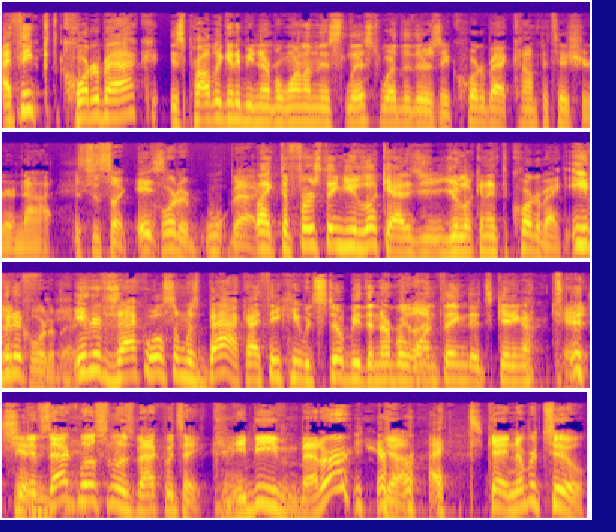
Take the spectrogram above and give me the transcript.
I think the quarterback is probably going to be number one on this list, whether there's a quarterback competition or not. It's just like It's- quarterback. Like the first thing you look at is you're looking at the quarterback. Even The if quarterback. even if Zach Wilson was back, I think he would still be the number be one like, thing that's getting our attention. If Zach Wilson was back, we'd say, can he be even better? yeah. right. Okay, number two.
